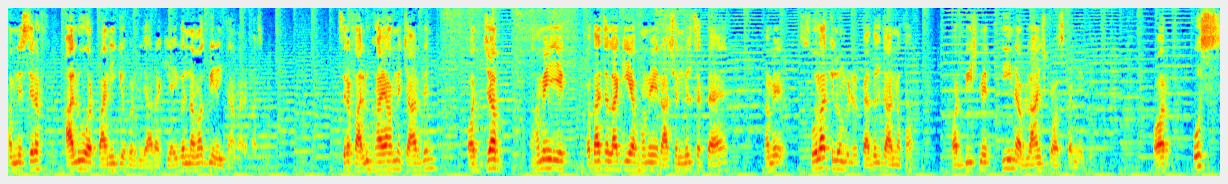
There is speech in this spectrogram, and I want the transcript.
हमने सिर्फ़ आलू और पानी के ऊपर गुजारा किया। इवन नमक भी नहीं था हमारे पास में। सिर्फ़ आलू खाया हमने चार दिन। और जब हमें ये पता चला कि अब हमें राशन मिल सकता है, हमें 16 किलोमीटर पैदल जाना था और बीच में तीन अवलांच क्रॉस करने थे। और उस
